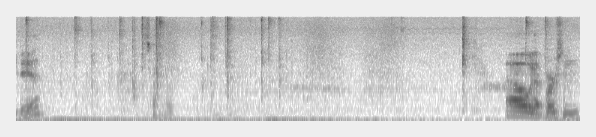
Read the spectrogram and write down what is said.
did? Sorry. Oh, that person.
